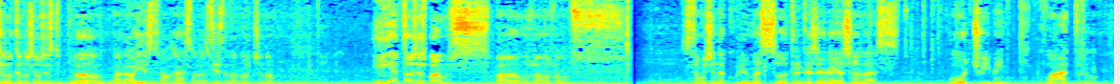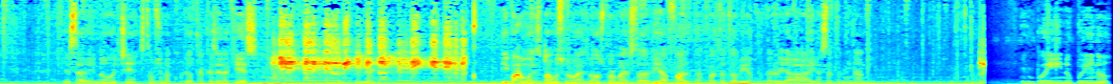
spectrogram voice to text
que, lo que nos hemos estipulado para hoy es trabajar hasta las 10 de la noche, ¿no? Y entonces vamos, vamos, vamos, vamos. Estamos yendo a cubrir más otra casera, ya son las 8 y 24 ya está de noche, estamos en la cubrir otra casera que es. Y vamos, vamos por más, vamos por más, todavía falta, falta todavía, pero ya, ya está terminando. Bueno, bueno,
